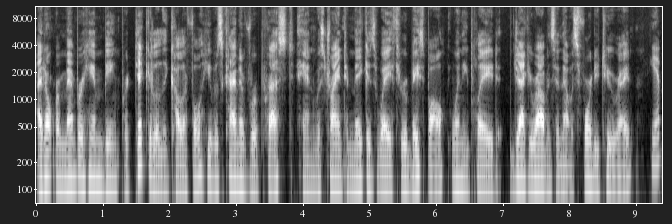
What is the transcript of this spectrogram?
I don't remember him being particularly colorful. He was kind of repressed and was trying to make his way through baseball when he played Jackie Robinson. That was 42, right? Yep.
